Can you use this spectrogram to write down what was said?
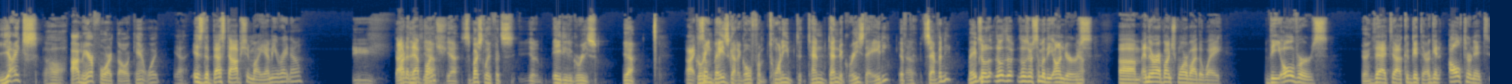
yikes! Oh, I'm here for it though. I can't wait. yeah. Is the best option Miami right now? Out of that yeah, bunch? yeah, especially if it's you know, 80 degrees. Yeah, All right. Green so, Bay's got to go from 20 to 10, 10 degrees to 80, if 70, maybe. so th- those are, those are some of the unders, um, and there are a bunch more by the way. The overs Okay. that uh, could get there again. Alternate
